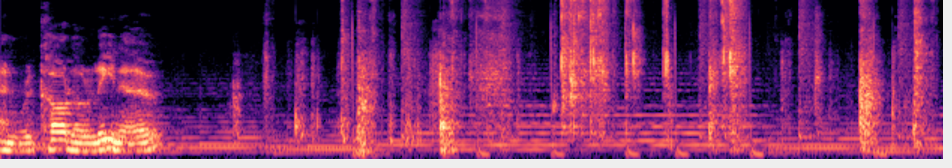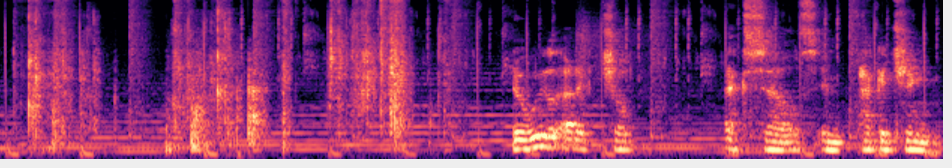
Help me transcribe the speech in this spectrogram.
and Ricardo Lino. The Wheel Addict shop excels in packaging.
